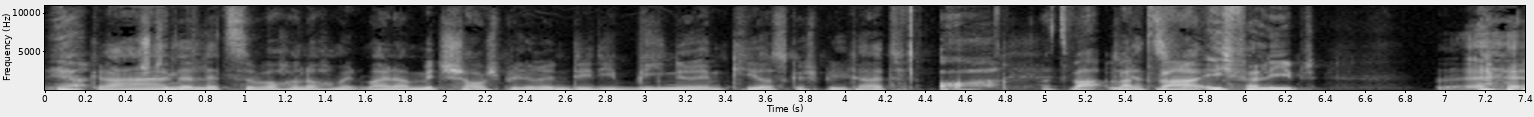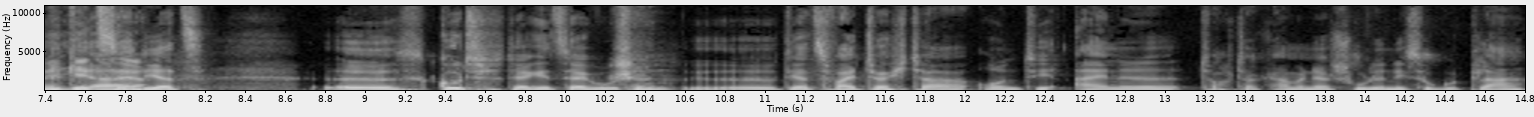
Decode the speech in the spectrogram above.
Ja, Gerade stimmt. letzte Woche noch mit meiner Mitschauspielerin, die die Biene im Kiosk gespielt hat. Oh, was war, was war ich verliebt? Wie geht's ja, dir? Die äh, gut, der geht's sehr gut. Schön. Äh, die hat zwei Töchter und die eine Tochter kam in der Schule nicht so gut klar.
